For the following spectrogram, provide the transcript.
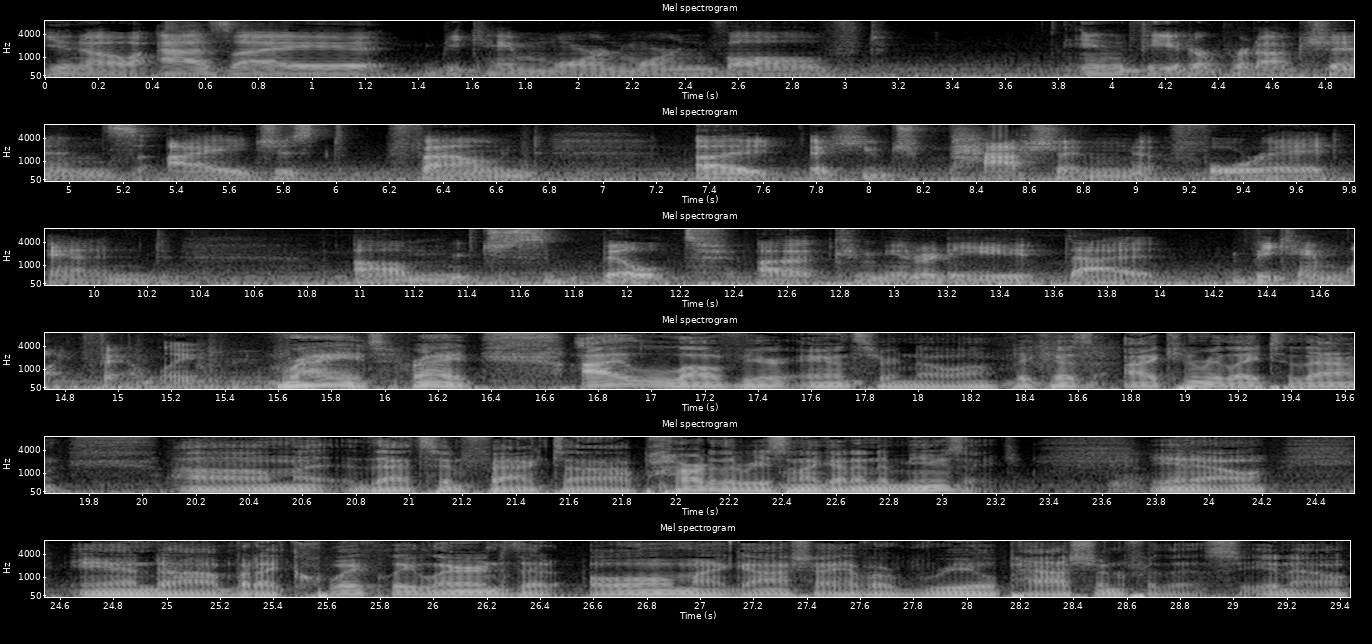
you know, as I became more and more involved in theater productions, I just found a, a huge passion for it and um, just built a community that became like family. Right, right. I love your answer, Noah, because I can relate to that. Um, that's in fact uh, part of the reason I got into music. You know, and uh, but I quickly learned that oh my gosh, I have a real passion for this. You know,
